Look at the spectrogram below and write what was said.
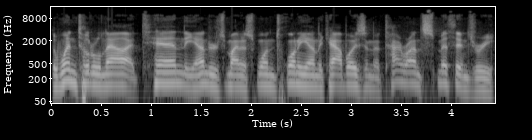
The win total now at 10, the unders minus 120 on the Cowboys, and the Tyron Smith injury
